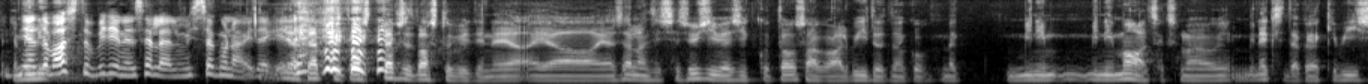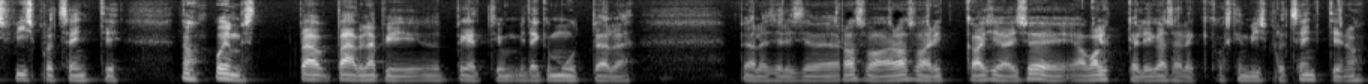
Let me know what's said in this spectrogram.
nii-öelda mingi... vastupidine sellele, mis sa kunagi tegid. jah, täpselt vast,, täpselt vastupidine ja, ja, ja seal on siis see süsivesikute osakaal viidud nagu mini-, minimaalseks, ma võin eksida, aga äkki viis, viis protsenti. noh, põhimõtteliselt päev, päev läbi tegelikult ju midagi muud peale, peale sellise rasva, rasvarikka asja ei söö ja valk oli ka seal äkki kakskümmend viis protsenti, noh.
